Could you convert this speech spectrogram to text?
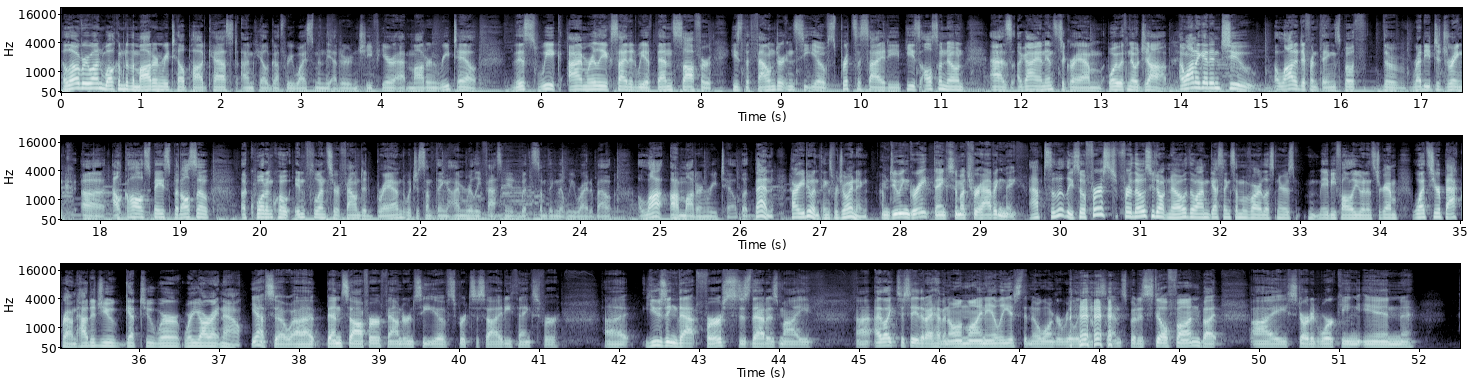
Hello, everyone. Welcome to the Modern Retail Podcast. I'm Cale Guthrie Weissman, the editor in chief here at Modern Retail. This week, I'm really excited. We have Ben Soffer. He's the founder and CEO of Spritz Society. He's also known as a guy on Instagram, Boy with No Job. I want to get into a lot of different things, both the ready to drink uh, alcohol space, but also a quote unquote influencer founded brand, which is something I'm really fascinated with, something that we write about a lot on modern retail. But Ben, how are you doing? Thanks for joining. I'm doing great. Thanks so much for having me. Absolutely. So, first, for those who don't know, though I'm guessing some of our listeners maybe follow you on Instagram, what's your background? How did you get to where, where you are right now? Yeah, so uh, Ben Soffer, founder and CEO of Spritz Society. Thanks for uh, using that first, as that is my uh, I like to say that I have an online alias that no longer really makes sense, but it's still fun. But I started working in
